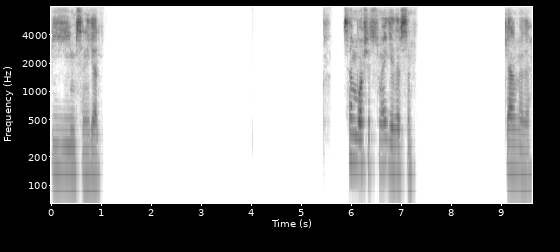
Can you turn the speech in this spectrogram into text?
Bir yiyeyim seni gel. Sen bu aşı tutmaya gelirsin. Gelmedi.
